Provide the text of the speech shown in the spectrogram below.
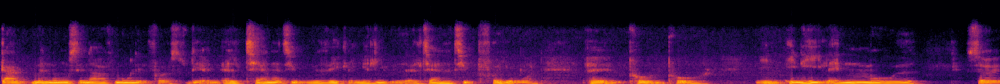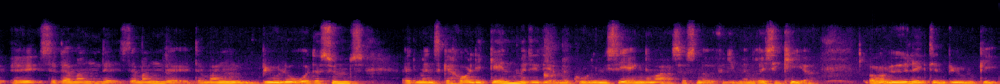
gang, man nogensinde har haft mulighed for at studere en alternativ udvikling af livet, alternativt fra jorden, øh, på, på en, en helt anden måde. Så, øh, så der er mange, der, der, er mange, der, der er mange biologer, der synes, at man skal holde igen med det der med koloniseringen af Mars og sådan noget, fordi man risikerer at ødelægge den biologi,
